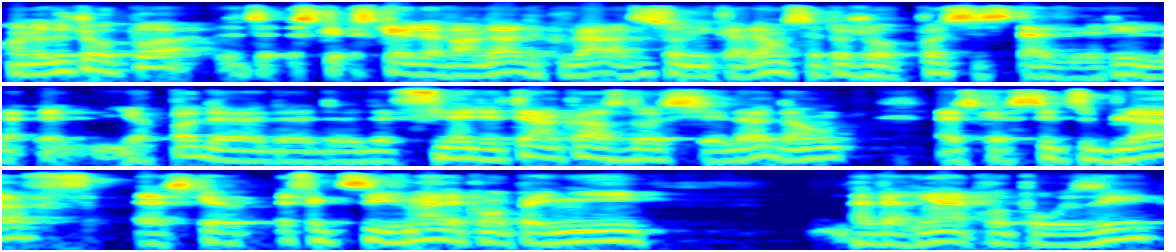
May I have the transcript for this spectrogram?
on n'a toujours pas ce que, le vendeur découvert a dit sur Nicolas, on ne sait toujours pas si c'est avéré. Il n'y a pas de, finalité encore à ce dossier-là. Donc, est-ce que c'est du bluff? Est-ce que effectivement la compagnie n'avait rien à proposer?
